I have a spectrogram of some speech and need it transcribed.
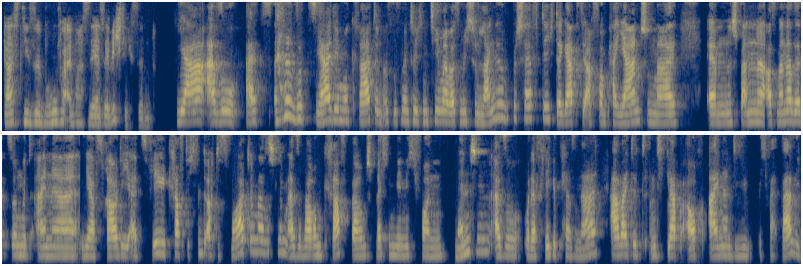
dass diese Berufe einfach sehr, sehr wichtig sind. Ja, also als Sozialdemokratin ist es natürlich ein Thema, was mich schon lange beschäftigt. Da gab es ja auch vor ein paar Jahren schon mal ähm, eine spannende Auseinandersetzung mit einer ja, Frau, die als Pflegekraft, ich finde auch das Wort immer so schlimm, also warum Kraft, warum sprechen wir nicht von Menschen, also oder Pflegepersonal, arbeitet. Und ich glaube auch eine, die, ich war, war sie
